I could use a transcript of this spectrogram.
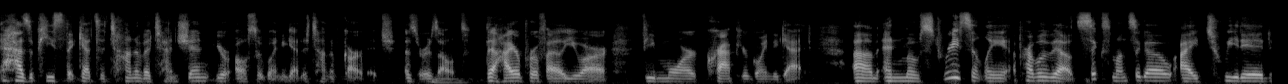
has a piece that gets a ton of attention, you're also going to get a ton of garbage as a result. The higher profile you are, the more crap you're going to get. Um, and most recently, probably about six months ago, I tweeted.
